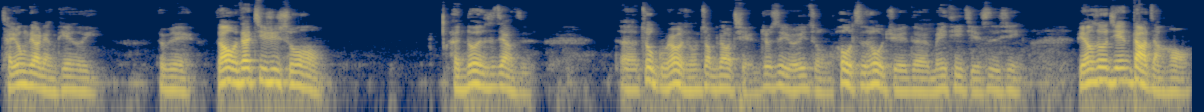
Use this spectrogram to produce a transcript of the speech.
才用掉两天而已，对不对？然后我再继续说哦，很多人是这样子，呃，做股票为什么赚不到钱？就是有一种后知后觉的媒体解释性。比方说今天大涨哦。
